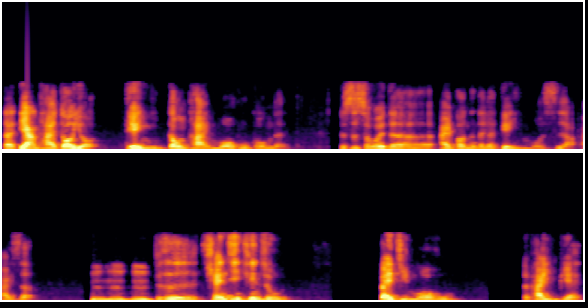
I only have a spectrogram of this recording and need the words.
那两台都有电影动态模糊功能。就是所谓的 iPhone 的那个电影模式啊，拍摄，嗯嗯嗯，就是前景清楚，背景模糊的拍影片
